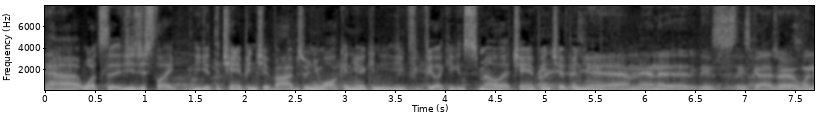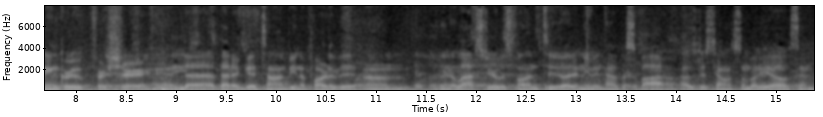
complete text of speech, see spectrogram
Uh, what's the? You just like you get the championship vibes when you walk in here. Can you, you feel like you can smell that championship in here? Yeah, man. these these guys are a winning group for sure, and uh, I've had a good time being a part of it. Um, you know, last year was fun too. I didn't even have a spot. I was just telling somebody else, and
